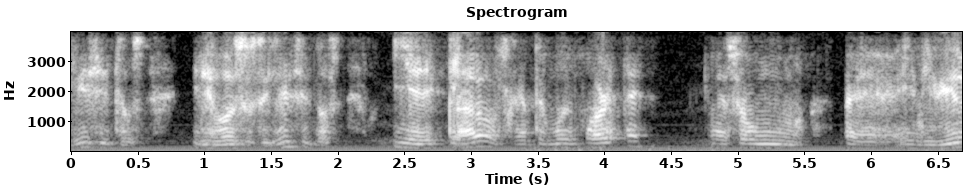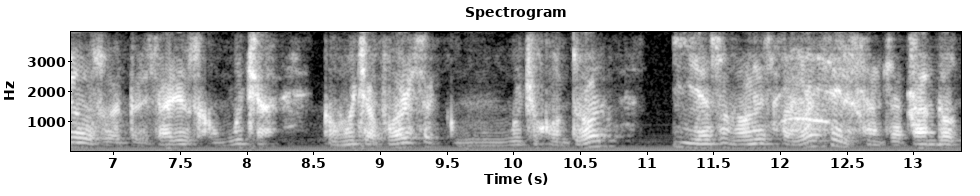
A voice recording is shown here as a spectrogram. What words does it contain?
ilícitos y negocios ilícitos y eh, claro, es gente muy fuerte, son eh, individuos o empresarios con mucha, con mucha fuerza, con mucho control, y eso no les parece, están tratando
